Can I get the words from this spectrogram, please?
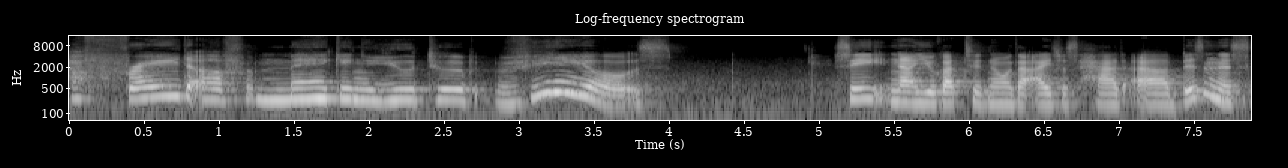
afraid of making YouTube videos. See, now you got to know that I just had a business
